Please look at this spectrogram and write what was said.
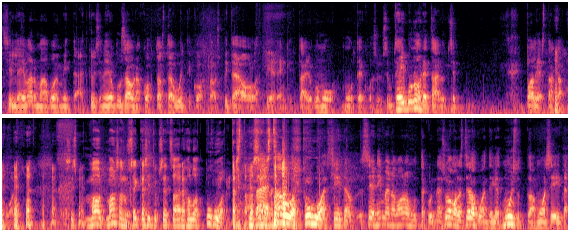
Sille ei varmaan voi mitään. Että kyllä siinä joku saunakohtaus tai uintikohtaus pitää olla tietenkin, tai joku muu, muu tekosyys. Mutta hei, unohdetaan nyt se paljas takapuoli. Siis mä oon, mä oon saanut sen käsityksen, että sä aina haluat puhua tästä Mä en asiasta. halua puhua siitä, se nimenomaan on, mutta kun nämä suomalaiset elokuvantekijät muistuttaa mua siitä,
